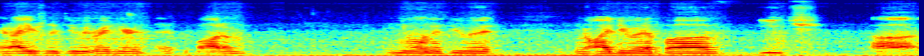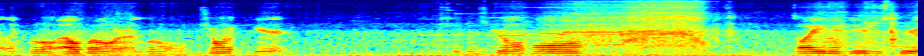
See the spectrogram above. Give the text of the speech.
and I usually do it right here at the bottom, and you want to do it, you know, I do it above each uh, like little elbow or a little joint here so just drill a hole. That's all you need to do, just through,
